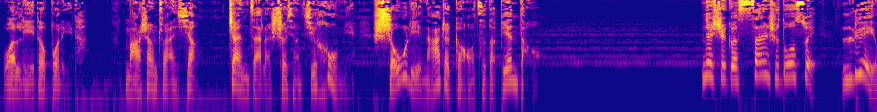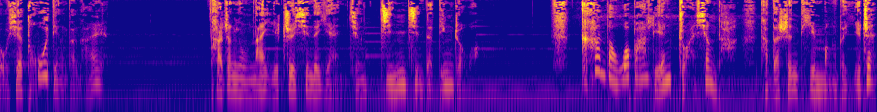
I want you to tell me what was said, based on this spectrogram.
我理都不理他，马上转向站在了摄像机后面，手里拿着稿子的编导。那是个三十多岁、略有些秃顶的男人，他正用难以置信的眼睛紧紧的盯着我。看到我把脸转向他，他的身体猛地一震，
